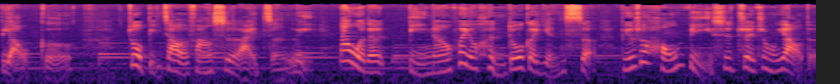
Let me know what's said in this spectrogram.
表格做比较的方式来整理。那我的笔呢，会有很多个颜色，比如说红笔是最重要的，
